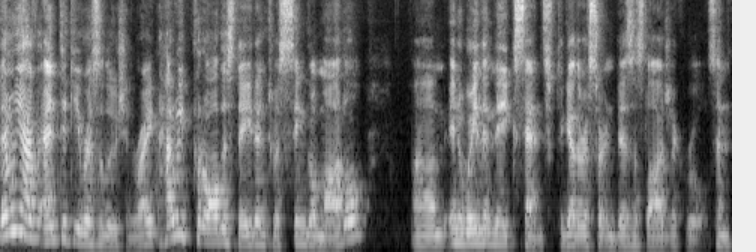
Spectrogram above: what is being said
Then we have entity resolution, right? How do we put all this data into a single model um, in a way that makes sense together with certain business logic rules? And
